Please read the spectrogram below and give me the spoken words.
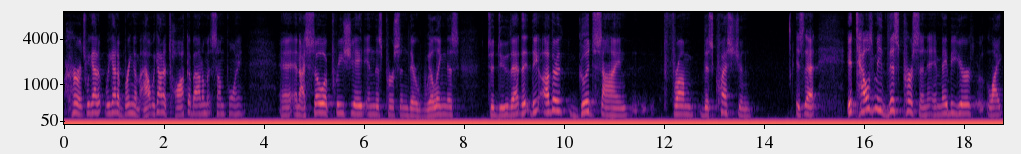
hurts, we got we got to bring them out. We got to talk about them at some point. And, and, I so appreciate in this person their willingness to do that. The, the other good sign from this question is that it tells me this person, and maybe you're like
